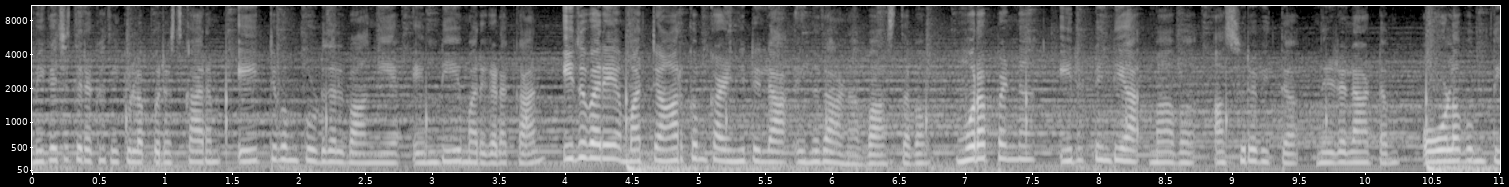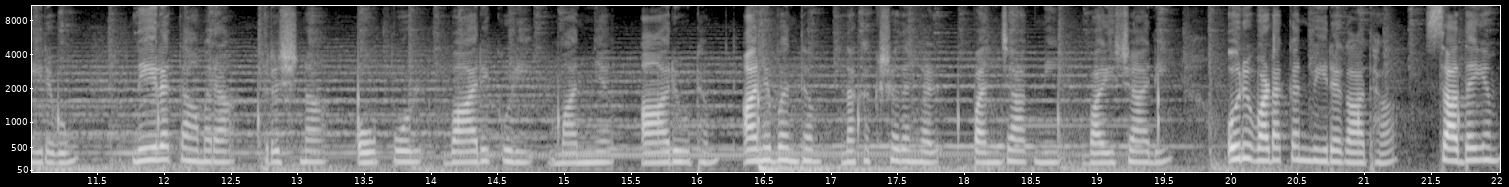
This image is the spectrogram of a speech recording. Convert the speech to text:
മികച്ച തിരക്കഥയ്ക്കുള്ള പുരസ്കാരം ഏറ്റവും കൂടുതൽ വാങ്ങിയ എം ഡിയെ മറികടക്കാൻ ഇതുവരെ മറ്റാർക്കും കഴിഞ്ഞിട്ടില്ല എന്നതാണ് വാസ്തവം. മുറപ്പെണ്ണ് ഇരുട്ടിന്റെ ആത്മാവ് അസുരവിത്ത് നിഴലാട്ടം ഓളവും തീരവും നീലത്താമര തൃഷ്ണ ഓപ്പോൾ വാരിക്കുഴി മഞ്ഞ് ആരൂഢം അനുബന്ധം നഖക്ഷതങ്ങൾ പഞ്ചാഗ്നി വൈശാലി ഒരു വടക്കൻ വീരഗാഥ സതയം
